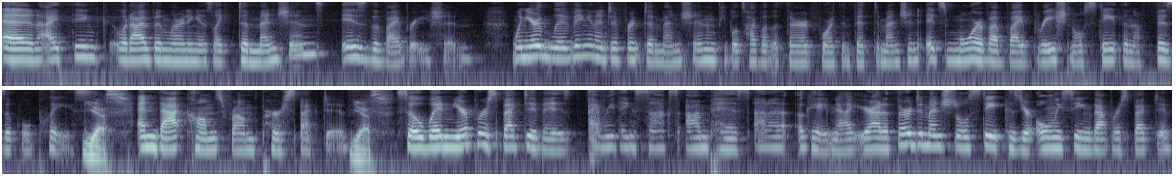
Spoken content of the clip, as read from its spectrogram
And i think what i've been learning is like dimensions is the vibration when you're living in a different dimension and people talk about the third fourth and fifth dimension it's more of a vibrational state than a physical place Yes. and that comes from perspective Yes. so when your perspective is everything sucks, I'm pissed. okay, now you're at a third dimensional state because you're only seeing that perspective.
